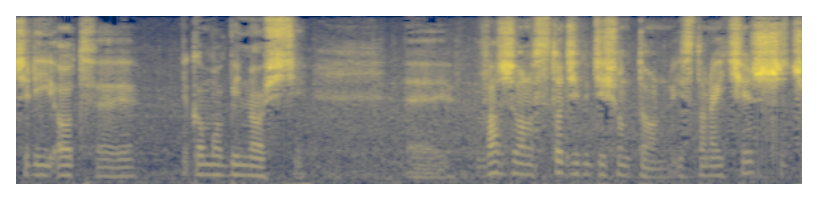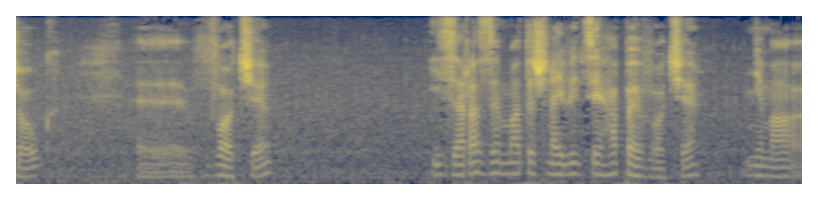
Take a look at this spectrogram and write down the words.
czyli od jego mobilności. Waży on 190 ton. Jest to najcięższy czołg e, w wocie. I zarazem ma też najwięcej HP w wocie. Nie ma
